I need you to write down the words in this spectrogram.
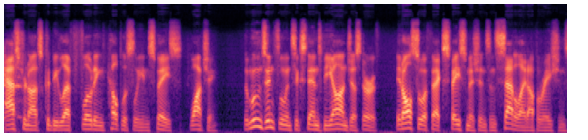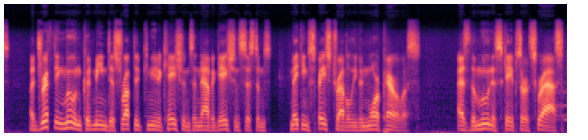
astronauts could be left floating helplessly in space, watching. The moon's influence extends beyond just Earth, it also affects space missions and satellite operations. A drifting moon could mean disrupted communications and navigation systems, making space travel even more perilous. As the moon escapes Earth's grasp.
